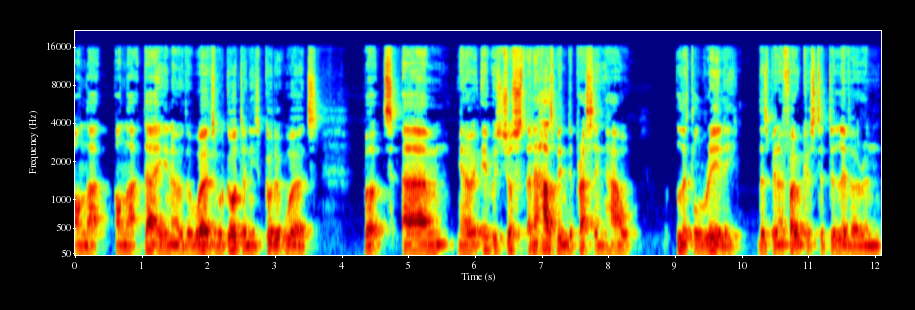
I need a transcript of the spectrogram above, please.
on that on that day. You know, the words were good, and he's good at words. But um, you know, it was just, and it has been depressing how little really there's been a focus to deliver and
